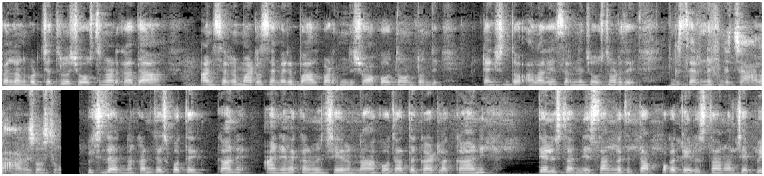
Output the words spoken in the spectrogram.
పిల్లని కూడా చేతిలో చూస్తున్నాడు కదా అని సరైన మాటలు సమీర బాధపడుతుంది. షాక్ అవుతూ ఉంటుంది. టెన్షన్తో అలాగే సరైన చూస్తుంటుంది ఇంకా సరైన ఇంకా చాలా ఆవేశం వస్తుంది పిచ్చిదాన్ని నాకు అని తెలిసిపోతే కానీ ఆయన ఎలా కన్విన్స్ చేయాలని నాకు అవుతే అర్థం కావట్లా కానీ తెలుస్తాను నీ సంగతి తప్పక తెలుస్తాను అని చెప్పి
